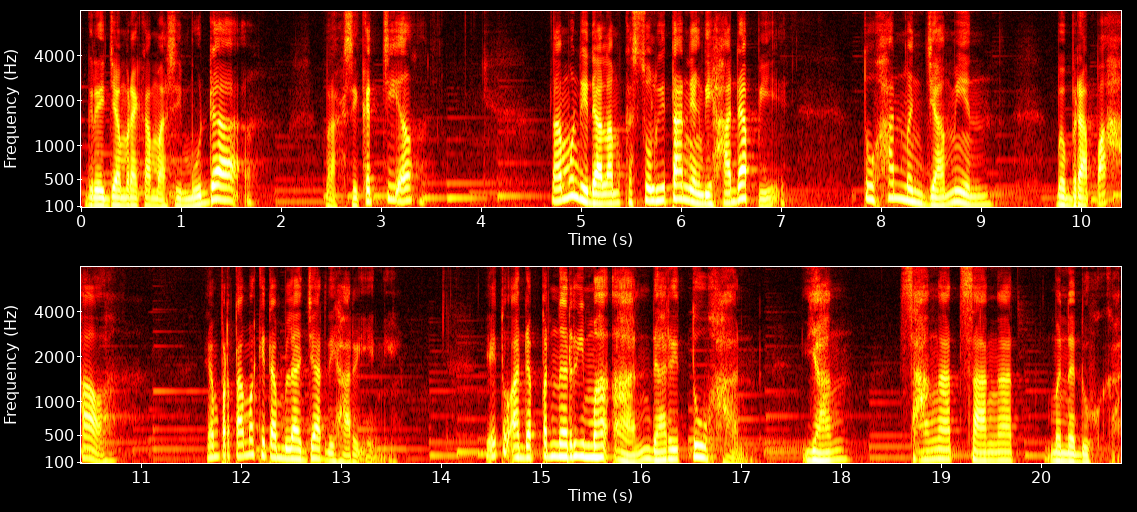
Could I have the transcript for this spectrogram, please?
Gereja mereka masih muda, masih kecil. Namun di dalam kesulitan yang dihadapi, Tuhan menjamin beberapa hal yang pertama kita belajar di hari ini yaitu ada penerimaan dari Tuhan yang sangat-sangat meneduhkan.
